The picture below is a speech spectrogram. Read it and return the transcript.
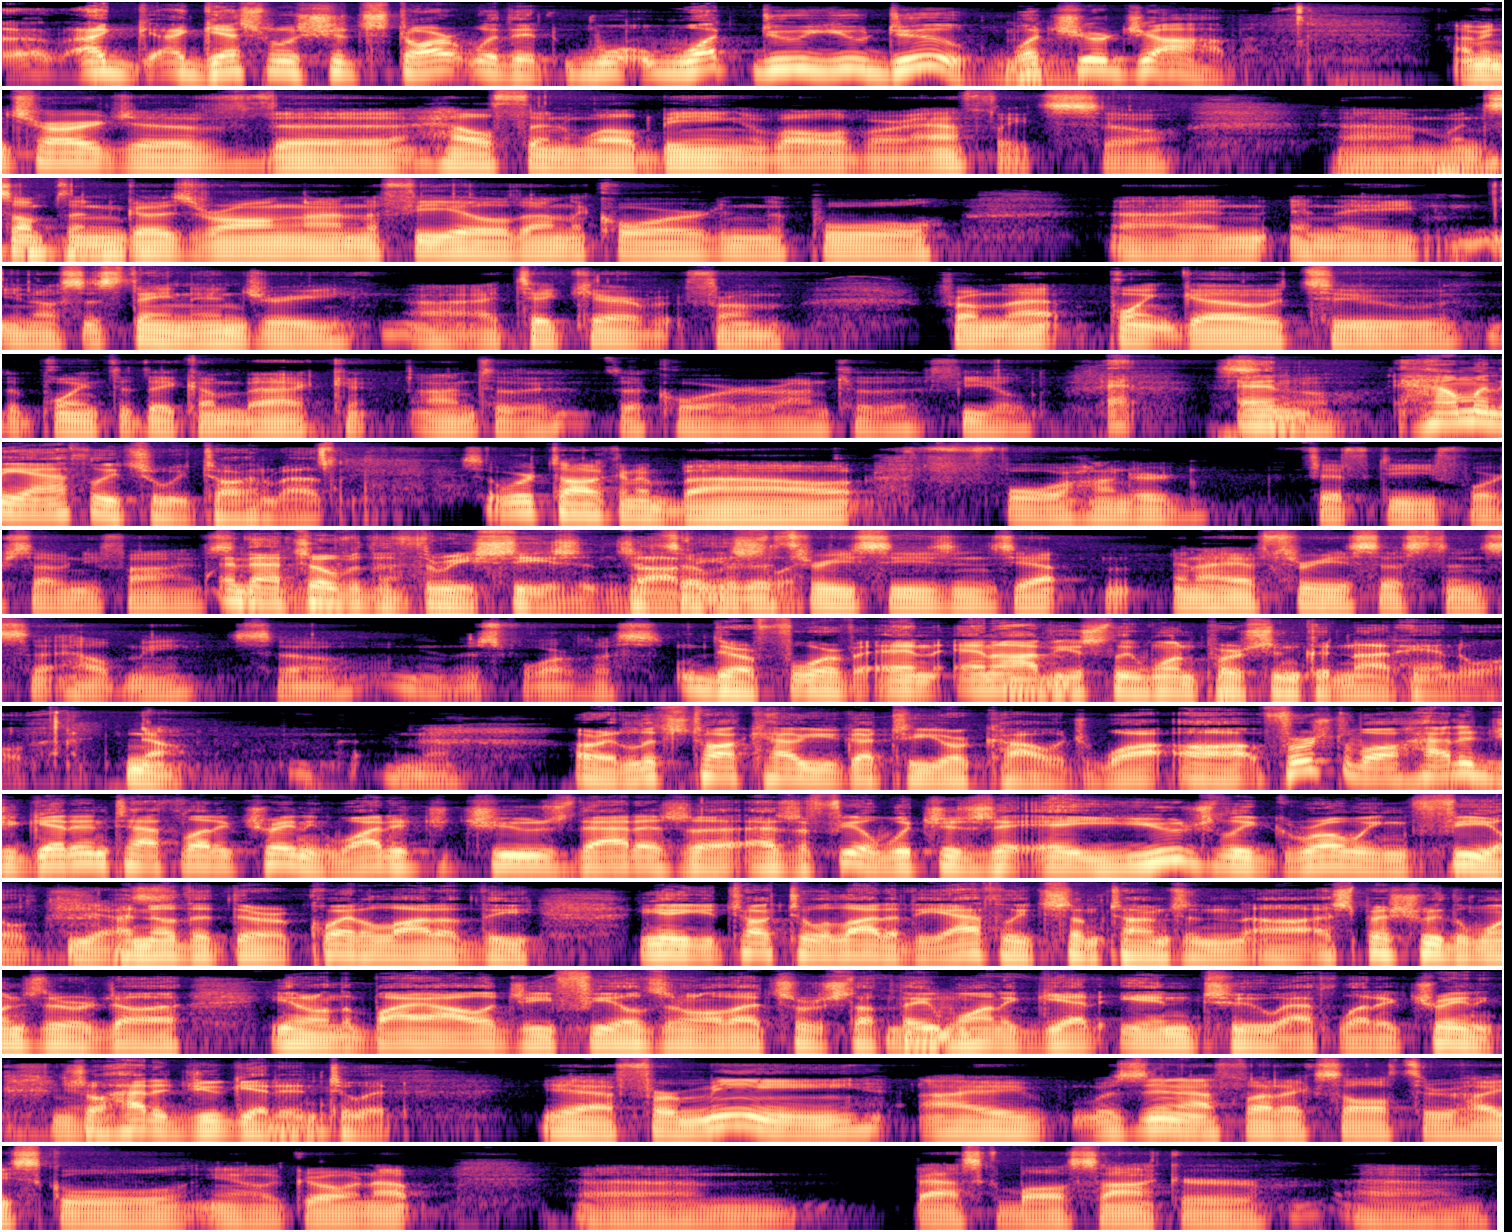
Uh, I, I, guess we should start with it. W- what do you do? What's your job? I'm in charge of the health and well being of all of our athletes. So um, when something goes wrong on the field, on the court, in the pool, uh, and and they you know sustain injury, uh, I take care of it from from that point go to the point that they come back onto the, the court or onto the field. And, so, and how many athletes are we talking about? So we're talking about 400 50, 475. And that's over the three seasons, that's obviously. over the three seasons, yep. And I have three assistants that help me. So you know, there's four of us. There are four of and, and mm-hmm. obviously one person could not handle all that. No, no. All right, let's talk how you got to York College. Why, uh, first of all, how did you get into athletic training? Why did you choose that as a as a field, which is a, a hugely growing field? Yes. I know that there are quite a lot of the, you know, you talk to a lot of the athletes sometimes, and uh, especially the ones that are, uh, you know, in the biology fields and all that sort of stuff. They mm-hmm. want to get into athletic training. Yeah. So, how did you get into it? Yeah, for me, I was in athletics all through high school. You know, growing up, um, basketball, soccer. Um,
